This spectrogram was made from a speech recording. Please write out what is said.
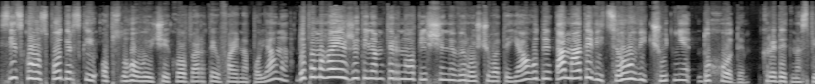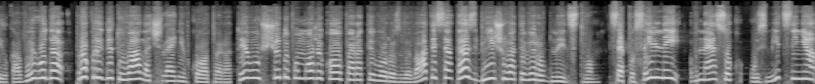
Сільськогосподарський обслуговуючий кооператив Файна Поляна допомагає жителям Тернопільщини вирощувати ягоди та мати від цього відчутні доходи. Кредитна спілка Вигода прокредитувала членів кооперативу, що допоможе кооперативу розвиватися та збільшувати виробництво. Це посильний внесок у зміцнення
